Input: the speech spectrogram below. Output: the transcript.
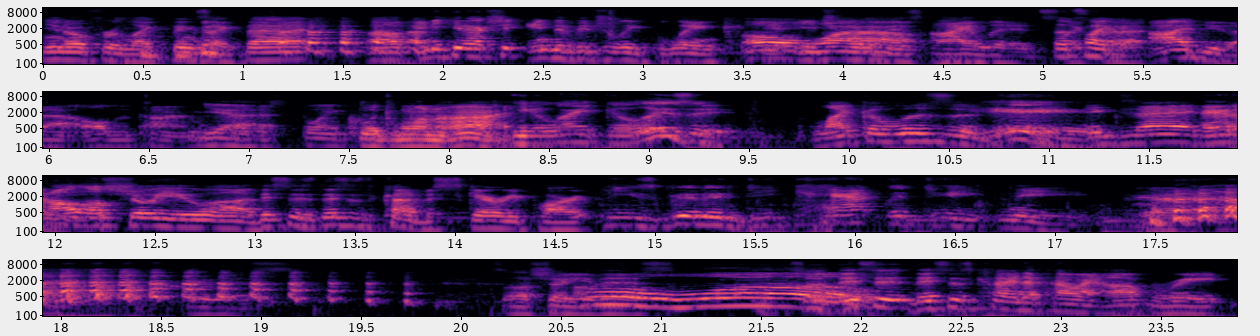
you know for like things like that, um, and he can actually individually blink Oh, each one of his eyelids. That's like, that. I do that all the time. Yeah. I just blink with one eye, You like a lizard. Like a lizard. Yeah. Exactly. And I'll, I'll show you. Uh, this is this is kind of a scary part. He's gonna decapitate me. So I'll show you this. Oh whoa! So this is this is kind of how I operate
